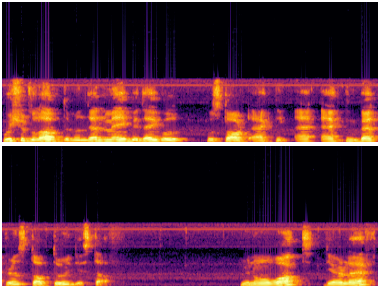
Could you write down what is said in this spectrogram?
we should love them and then maybe they will will start acting acting better and stop doing this stuff. You know what? They're left.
